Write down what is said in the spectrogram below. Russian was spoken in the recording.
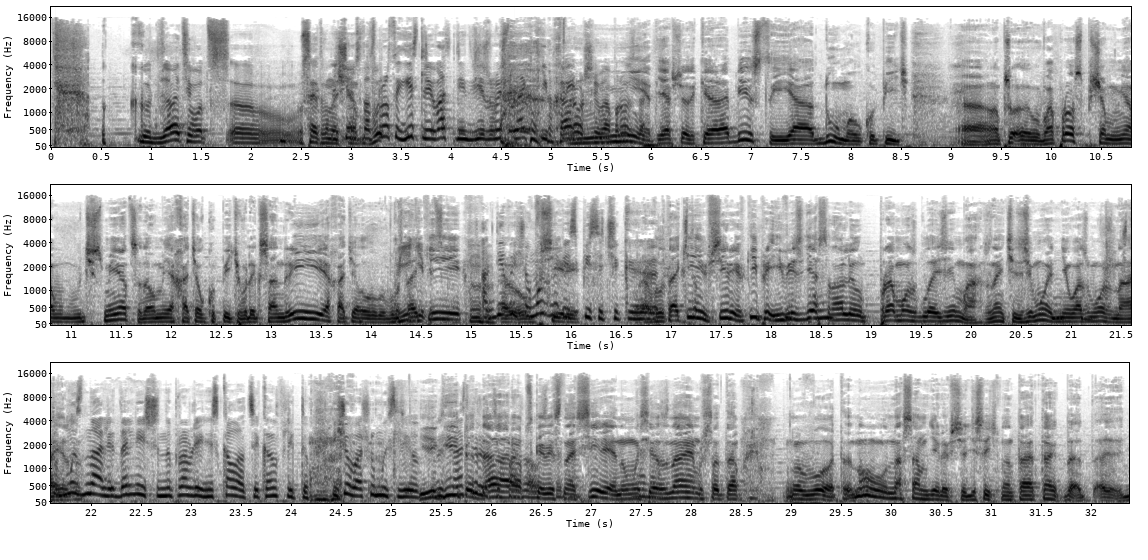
Давайте вот с, э, с этого начнем. Начнем с вопроса, Вы... есть ли у вас недвижимость на Кипре? Хороший вопрос. Нет, я все-таки арабист, и я думал купить вопрос, причем у меня смеяться, да, у меня хотел купить в Александрии, я хотел в Латакии. А где вы еще, можно весь списочек? Э, в Латакии, в Сирии, в Кипре, и везде останавливал промозглая зима. Знаете, зимой это невозможно. Чтобы а мы знали дальнейшее направление эскалации конфликтов. Еще ваши мысли Египет, да, арабская весна, Сирия, но мы все знаем, что там, вот. Ну, на самом деле, все действительно так, так,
